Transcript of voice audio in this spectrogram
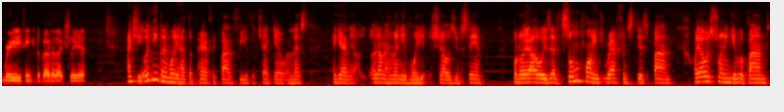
really thinking about it, actually, yeah. Actually, I think I might have the perfect band for you to check out. Unless, again, I don't know how many of my shows you've seen, but I always at some point reference this band. I always try and give a band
